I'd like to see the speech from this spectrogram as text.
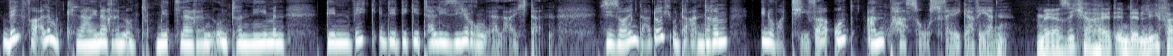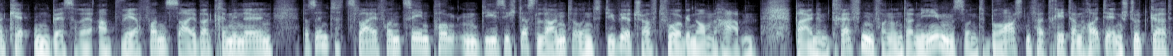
will vor allem kleineren und mittleren Unternehmen den Weg in die Digitalisierung erleichtern. Sie sollen dadurch unter anderem innovativer und anpassungsfähiger werden. Mehr Sicherheit in den Lieferketten, bessere Abwehr von Cyberkriminellen. Das sind zwei von zehn Punkten, die sich das Land und die Wirtschaft vorgenommen haben. Bei einem Treffen von Unternehmens- und Branchenvertretern heute in Stuttgart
